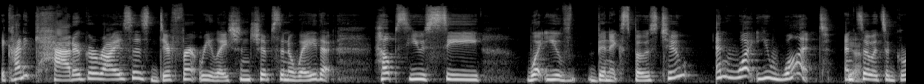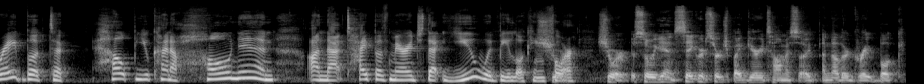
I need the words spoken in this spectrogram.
It kind of categorizes different relationships in a way that helps you see what you've been exposed to and what you want. And Yeah. so it's a great book to help you kind of hone in on that type of marriage that you would be looking Sure, for. sure. So again, Sacred Search by Gary Thomas, another great book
